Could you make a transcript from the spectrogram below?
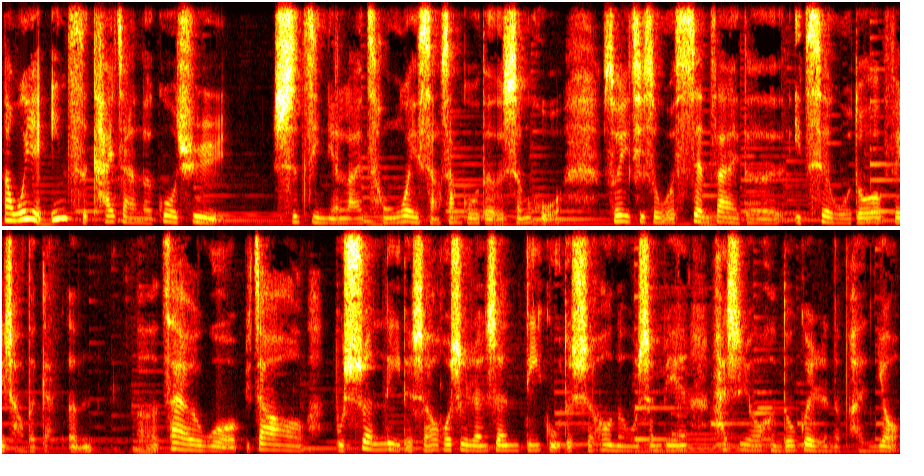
那我也因此开展了过去十几年来从未想象过的生活，所以其实我现在的一切我都非常的感恩。呃，在我比较不顺利的时候，或是人生低谷的时候呢，我身边还是有很多贵人的朋友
